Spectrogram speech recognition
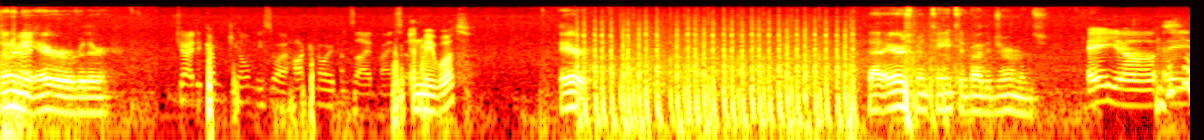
There's enemy Tried- air over there. He Tried to come kill me, so I Hawk inside myself. Enemy what? Air. That air's been tainted by the Germans. Hey uh, hey uh.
